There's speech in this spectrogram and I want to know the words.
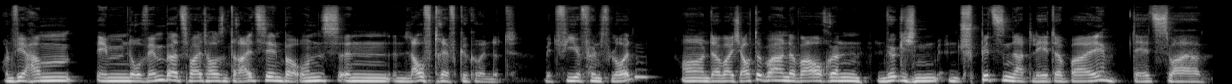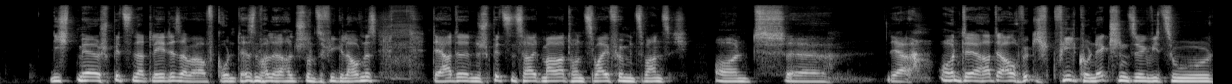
Und wir haben im November 2013 bei uns einen, einen Lauftreff gegründet mit vier, fünf Leuten. Und da war ich auch dabei und da war auch ein, wirklich ein, ein Spitzenathlet dabei, der jetzt zwar nicht mehr Spitzenathlet ist, aber aufgrund dessen, weil er halt schon so viel gelaufen ist, der hatte eine Spitzenzeit Marathon 2,25. Und äh, ja, und er hatte auch wirklich viel Connections irgendwie zu,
